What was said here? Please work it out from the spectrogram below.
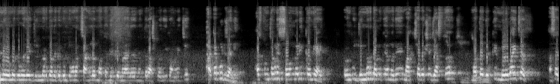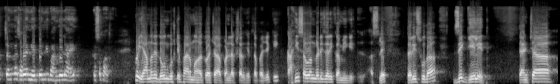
निवडणुकीमध्ये जुन्नर तालुक्यातून तुम्हाला चांगलं मताधिक्य मिळाल्यानंतर राष्ट्रवादी काँग्रेसची फाटाफूट झाली. आज तुमच्याकडे सवंगडी कमी आहेत परंतु जुन्नर तालुक्यामध्ये मागच्यापेक्षा जास्त मताधिक्य मिळवायचंच असा चंग सगळ्या नेत्यांनी बांधलेला आहे. कसं पाहतो? हो, यामध्ये दोन गोष्टी फार महत्त्वाच्या आपण लक्षात घेतल्या पाहिजे की काही सवंगडी जरी कमी असले तरी सुद्धा जे गेलेत त्यांच्या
